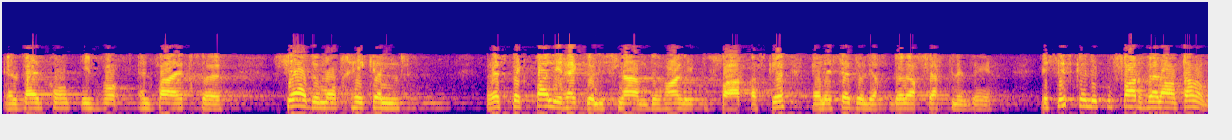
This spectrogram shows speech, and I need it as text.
elle va être, elle va être euh, fière de montrer qu'elle respecte pas les règles de l'islam devant les koufars parce qu'elle essaie de leur, de leur faire plaisir. Et c'est ce que les koufars veulent entendre.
